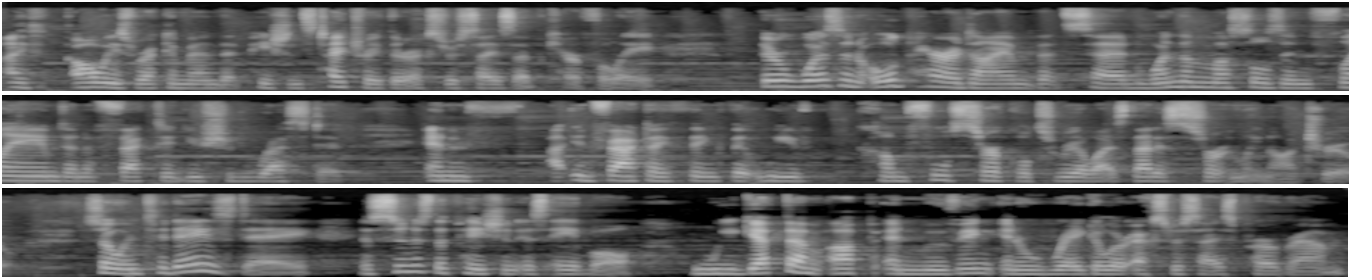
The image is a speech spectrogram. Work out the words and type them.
I always recommend that patients titrate their exercise up carefully. There was an old paradigm that said when the muscle's inflamed and affected, you should rest it. And in, in fact, I think that we've come full circle to realize that is certainly not true. So in today's day, as soon as the patient is able, we get them up and moving in a regular exercise program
